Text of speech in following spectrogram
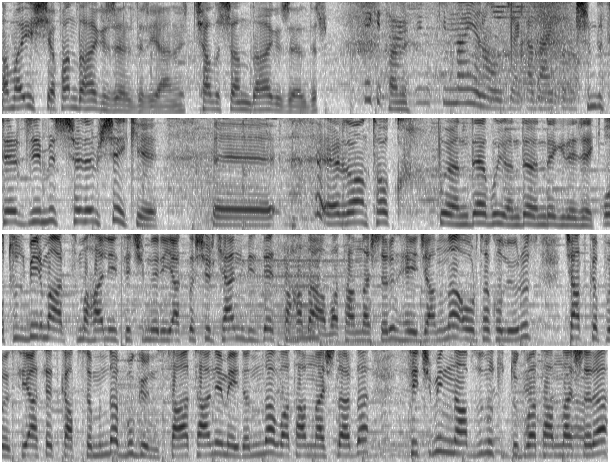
Ama iş yapan daha güzeldir yani. Çalışan daha güzeldir. Peki Hani- tercihiniz kimden yana olacak aday konusu? Şimdi tercihimiz şöyle bir şey ki eee, Erdoğan Tok bu yönde bu yönde önde gidecek. 31 Mart mahalli seçimleri yaklaşırken biz de sahada vatandaşların heyecanına ortak oluyoruz. Çatkapı siyaset kapsamında bugün Saathane Meydanı'nda vatandaşlarda seçimin nabzını tuttuk vatandaşlara.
